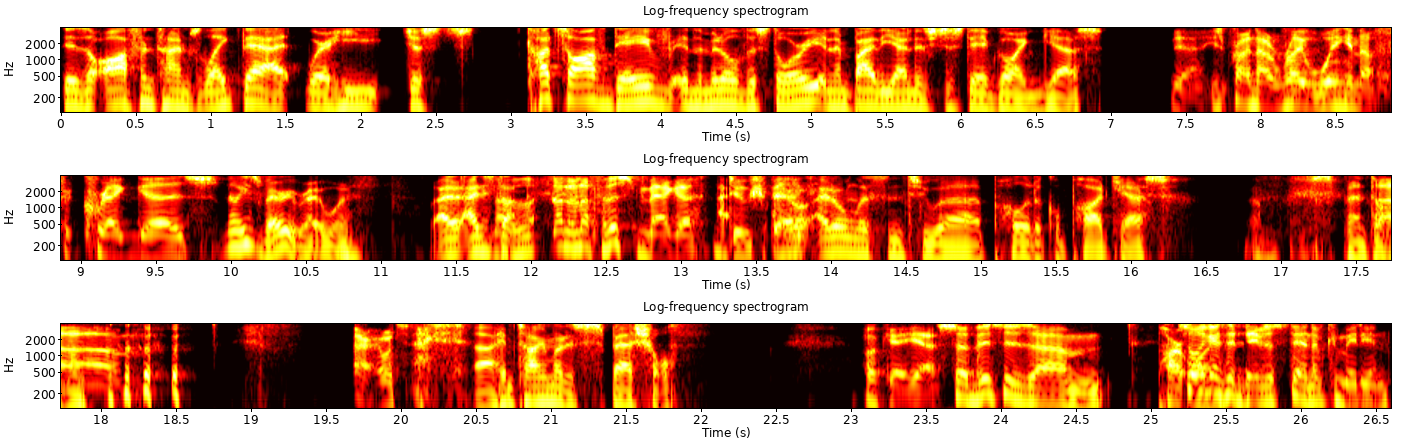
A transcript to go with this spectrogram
there's oftentimes like that where he just cuts off Dave in the middle of the story, and then by the end, it's just Dave going, "Yes." Yeah, he's probably not right wing enough for Craig, guys. No, he's very right wing. I, I just Not, don't, enough- not enough for this mega I douchebag. don't. I don't listen to uh, political podcasts. I'm spent on them. Um, all right, what's next? Uh, him talking about his special Okay, yeah. So this is um part so one. like I said, Dave's a stand-up comedian.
